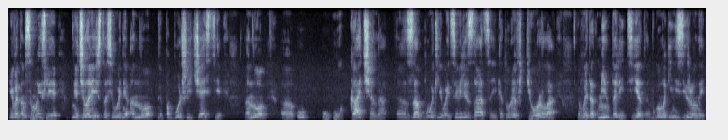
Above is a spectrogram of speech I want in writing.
И в этом смысле человечество сегодня, оно по большей части, оно э, заботливой цивилизацией, которая втерла в этот менталитет, в гомогенизированный,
